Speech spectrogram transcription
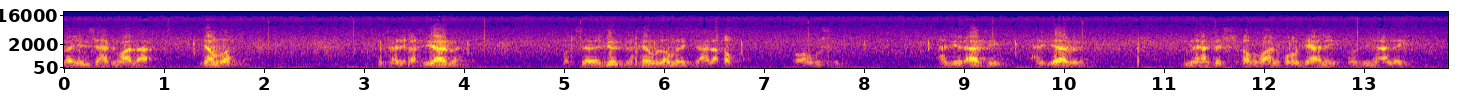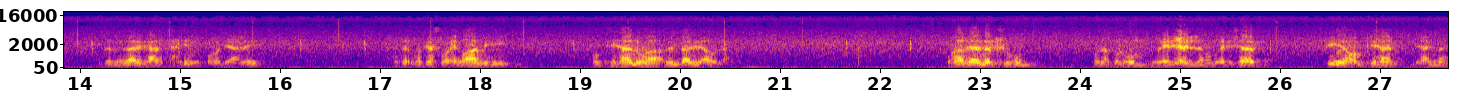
لا يجلس احدهم على جمرة وتحرق ثيابه واغتسال جلده خير له من يجلس على قبر. رواه مسلم. الحديث الآتي حديث جابر عن تشفي القبر وعن القعود عليه والبناء عليه دل ذلك على تحريم القعود عليه فكسر عظامه وامتهانها من باب اولى وهكذا نبشهم ونقلهم بغير علة ومن غير سبب فيه نوع امتهان لأنه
